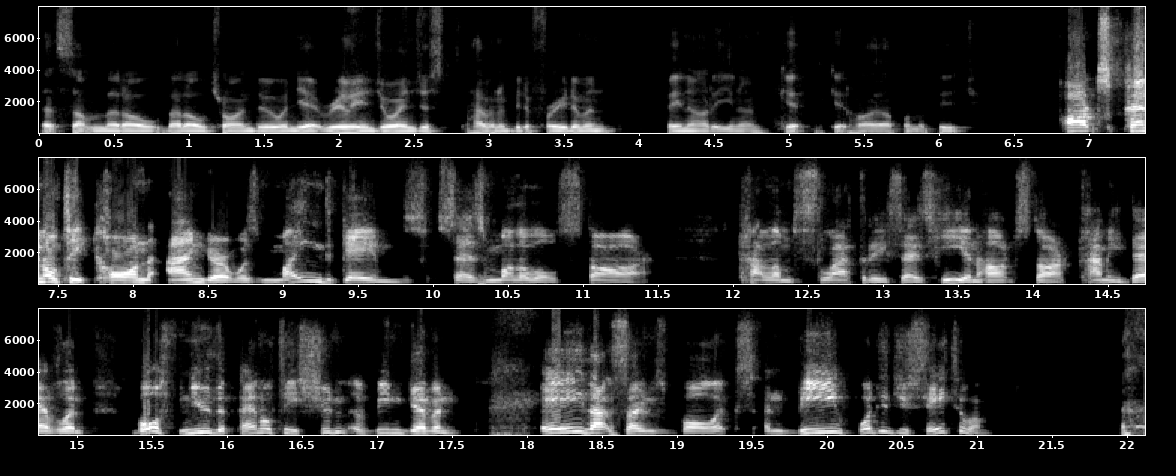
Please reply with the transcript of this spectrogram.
that's something that I'll that I'll try and do. And yeah, really enjoying just having a bit of freedom and being able to you know get get high up on the pitch. Hearts penalty con anger was mind games, says Motherwell star. Callum Slattery says he and Heart star Cammy Devlin both knew the penalty shouldn't have been given. A, that sounds bollocks. And B, what did you say to him?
